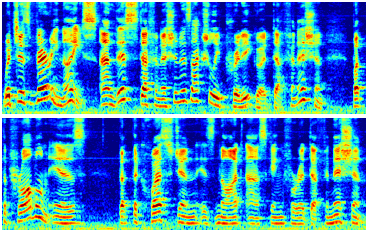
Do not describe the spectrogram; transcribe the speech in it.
which is very nice. And this definition is actually pretty good definition. But the problem is that the question is not asking for a definition.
